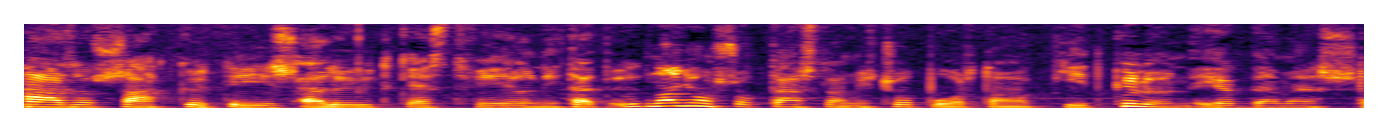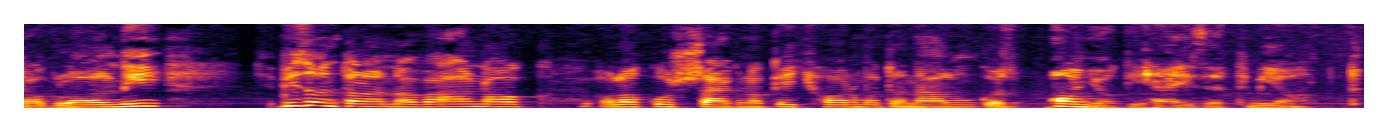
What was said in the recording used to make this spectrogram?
házasságkötés előtt kezd félni. Tehát nagyon sok társadalmi csoport, akit külön érdemes taglalni, Bizonytalanna válnak a lakosságnak egy harmada nálunk az anyagi helyzet miatt.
